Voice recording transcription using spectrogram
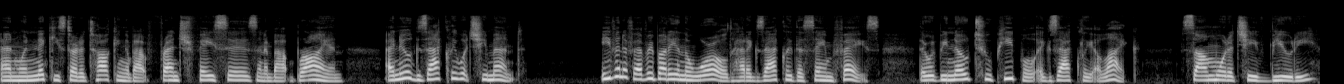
And when Nikki started talking about French faces and about Brian, I knew exactly what she meant. Even if everybody in the world had exactly the same face, there would be no two people exactly alike. Some would achieve beauty,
